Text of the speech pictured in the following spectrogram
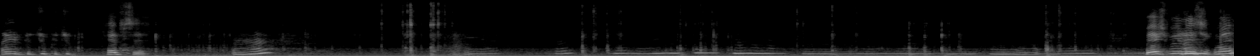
Hayır küçük küçük. Hepsi. Hı hı. Beş birleşik mi?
